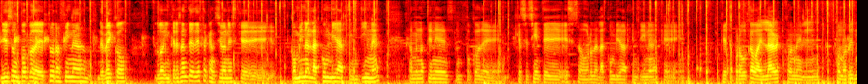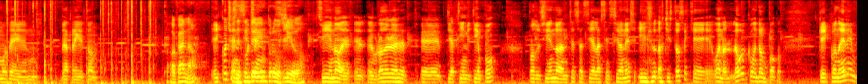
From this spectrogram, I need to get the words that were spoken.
Y eso un poco de Tu Rafina de Beco. Lo interesante de esta canción es que combina la cumbia argentina. Al menos tiene un poco de. que se siente ese sabor de la cumbia argentina que, que te provoca bailar con, el, con los ritmos de, de reggaetón. Está bacana. Escuchen, Se siente escuchen. bien producido. Sí, sí, no, el, el- el brother eh, ya tiene tiempo produciendo, antes hacía las sesiones y lo chistoso es que, bueno, lo voy a comentar un poco, que cuando él em-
